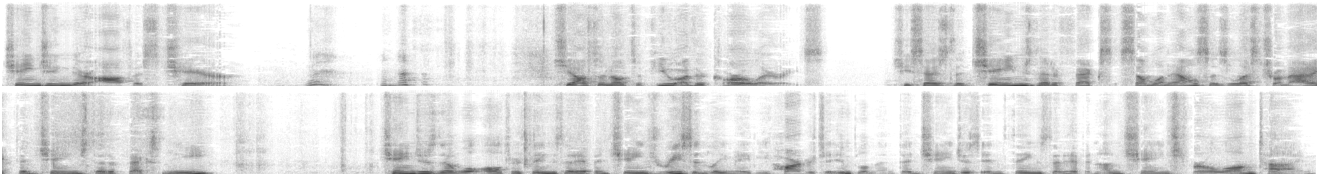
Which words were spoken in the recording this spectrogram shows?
changing their office chair. she also notes a few other corollaries. She says the change that affects someone else is less traumatic than change that affects me. Changes that will alter things that have been changed recently may be harder to implement than changes in things that have been unchanged for a long time.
